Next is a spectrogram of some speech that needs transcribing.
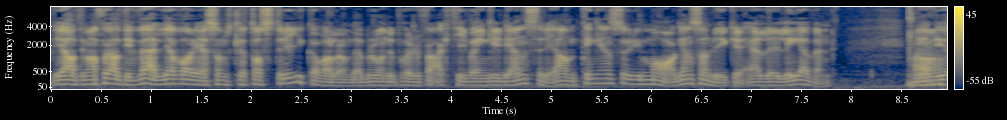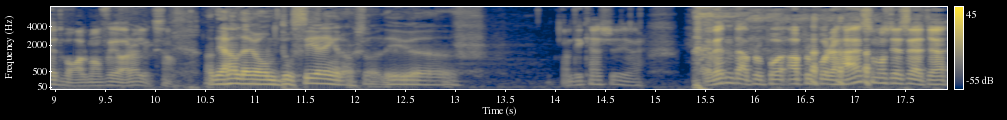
Det är alltid, man får ju alltid välja vad det är som ska ta stryk av alla de där beroende på hur är för aktiva ingredienser i. Antingen så är det magen som ryker eller levern. Det, Ja. det är ju ett val man får göra liksom. Ja, Det handlar ju om doseringen också. Det är ju... eh, Ja, det kanske det gör. Jag vet inte, apropå, apropå det här så måste jag säga att jag,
